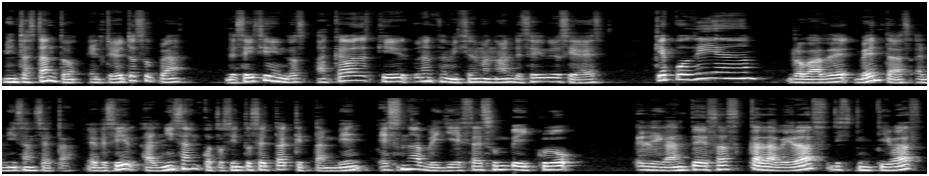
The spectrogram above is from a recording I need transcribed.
Mientras tanto, el Toyota Supra de 6 cilindros acaba de adquirir una transmisión manual de 6 velocidades que podría robarle ventas al Nissan Z, es decir, al Nissan 400Z que también es una belleza, es un vehículo elegante, esas calaveras distintivas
